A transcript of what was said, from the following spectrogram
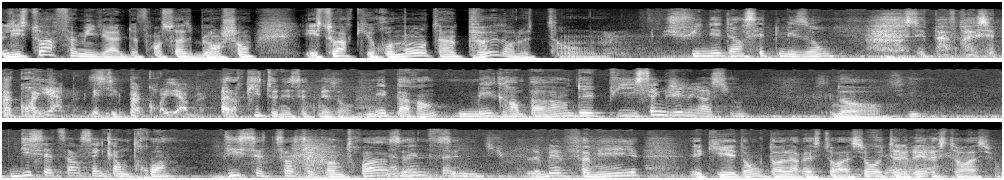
l'histoire familiale de Françoise Blanchant, histoire qui remonte un peu dans le temps. Je suis né dans cette maison. C'est pas vrai, c'est pas croyable, mais c'est pas croyable. Alors qui tenait cette maison? Mes parents, mes grands-parents, depuis cinq générations. Non. 1753. 1753, La même famille. La même famille, et qui est donc dans la restauration, hôtellerie-restauration.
